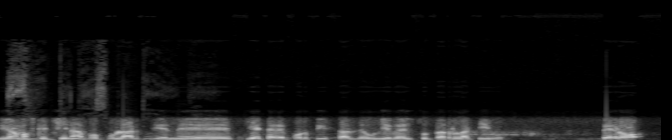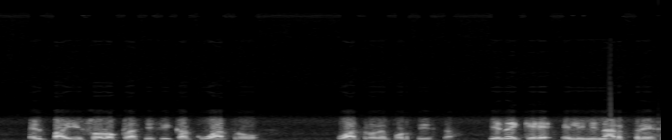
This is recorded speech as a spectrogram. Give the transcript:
Digamos que China Popular tiene siete deportistas de un nivel superlativo, pero el país solo clasifica cuatro, cuatro deportistas, tiene que eliminar tres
